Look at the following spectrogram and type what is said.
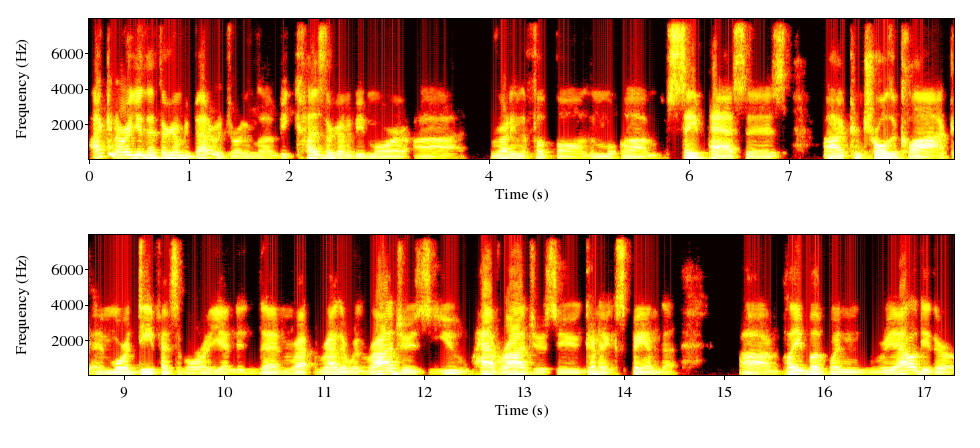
I can argue that they're going to be better with Jordan Love because they're going to be more uh, running the football, the um, safe passes, uh, control the clock and more defensive oriented than ra- rather with Rodgers, You have Rodgers, so you're going to expand the um, playbook. When reality, their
